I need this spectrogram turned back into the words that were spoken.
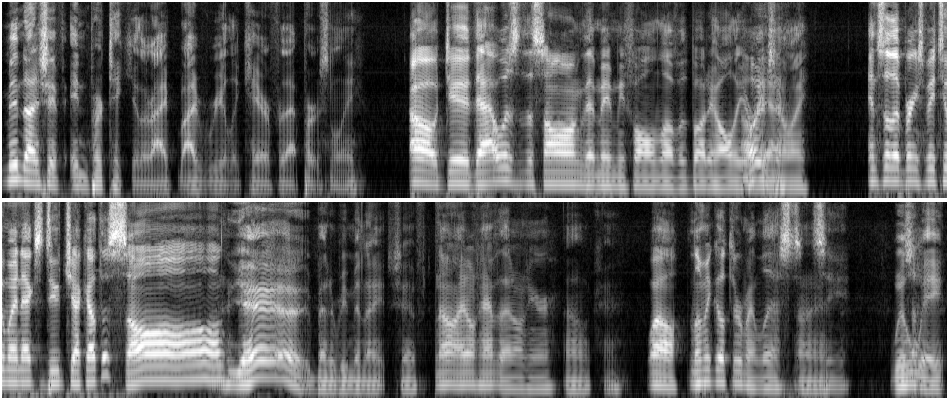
Midnight Shift in particular, I, I really care for that personally. Oh, dude, that was the song that made me fall in love with Buddy Holly Oh, yeah. originally. And so that brings me to my next dude. Check out this song. Yeah, it better be Midnight Shift. No, I don't have that on here. Oh, okay. Well, let me go through my list and All right. see. We'll So- wait.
